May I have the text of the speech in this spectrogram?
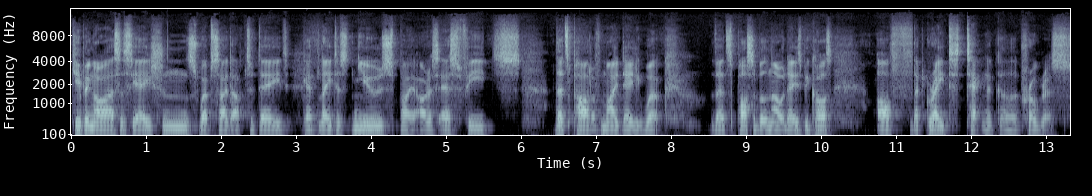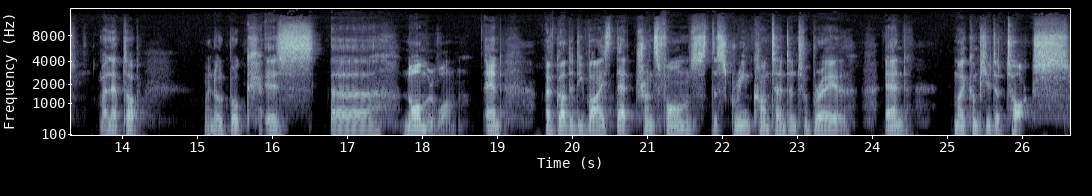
keeping our association's website up to date, get latest news by RSS feeds. That's part of my daily work. That's possible nowadays because of that great technical progress. My laptop, my notebook is a normal one and I've got a device that transforms the screen content into Braille. And my computer talks.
